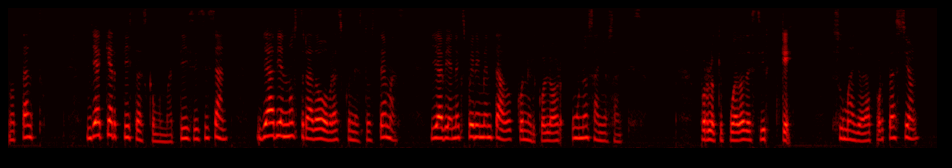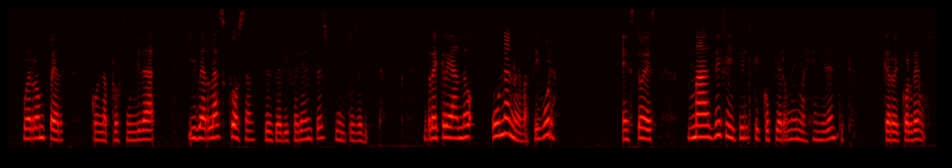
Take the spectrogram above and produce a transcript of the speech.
no tanto, ya que artistas como Matisse y Cézanne ya habían mostrado obras con estos temas y habían experimentado con el color unos años antes. Por lo que puedo decir que su mayor aportación fue romper con la profundidad y ver las cosas desde diferentes puntos de vista, recreando una nueva figura. Esto es más difícil que copiar una imagen idéntica, que recordemos,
